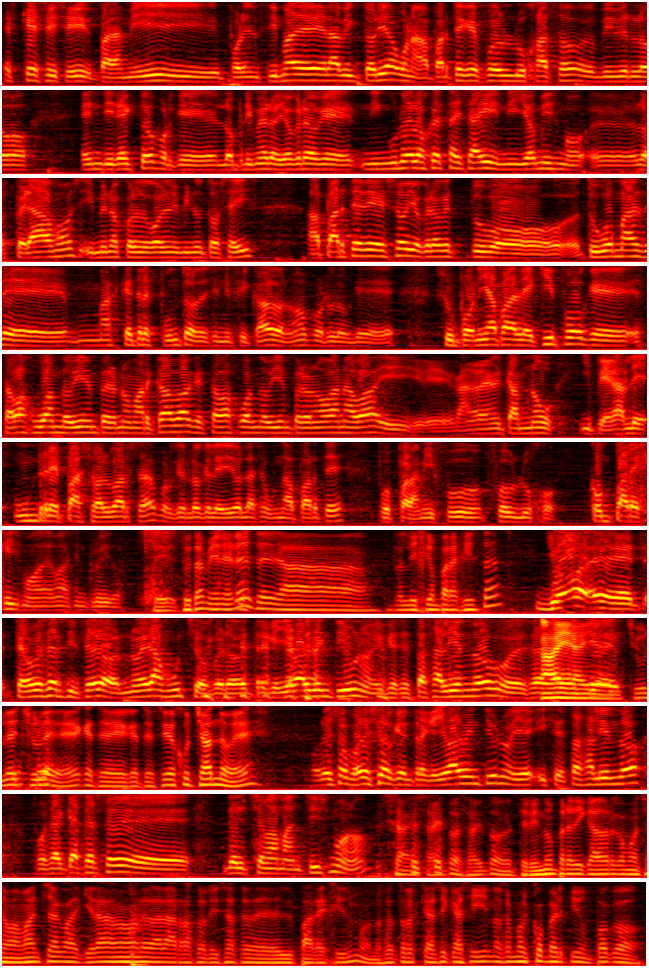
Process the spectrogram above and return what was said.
Es que sí, sí, para mí, por encima de la victoria, bueno, aparte que fue un lujazo vivirlo en directo, porque lo primero, yo creo que ninguno de los que estáis ahí, ni yo mismo, eh, lo esperábamos, y menos con el gol en el minuto 6. Aparte de eso, yo creo que tuvo, tuvo más, de, más que tres puntos de significado, ¿no? Por lo que suponía para el equipo, que estaba jugando bien pero no marcaba, que estaba jugando bien pero no ganaba, y eh, ganar en el Camp Nou y pegarle un repaso al Barça, porque es lo que le dio en la segunda parte, pues para mí fue, fue un lujo. Con parejismo, además, incluido. Sí. ¿Tú también eres de la religión parejista? Yo eh, tengo que ser sincero, no era mucho, pero entre que lleva el 21 y que se está saliendo, pues. Ay, ay, que- ay. Chule, chule, eh, que, te, que te estoy escuchando, ¿eh? Por eso, por eso, que entre que lleva el 21 y, se está saliendo, pues hay que hacerse de- del chemamanchismo, ¿no? Exacto, exacto. Teniendo un predicador como Chema Mancha, cualquiera no le da la razón y se hace del parejismo. Nosotros casi casi nos hemos convertido un poco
